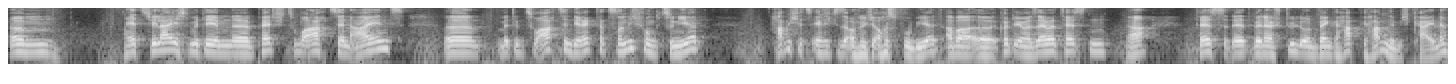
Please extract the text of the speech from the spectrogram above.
Ähm, jetzt vielleicht mit dem äh, Patch 2.18.1, äh, mit dem 2.18 direkt hat es noch nicht funktioniert. Habe ich jetzt ehrlich gesagt auch nicht ausprobiert, aber äh, könnt ihr mal selber testen. Ja, testet, wenn ihr Stühle und Bänke habt. Wir haben nämlich keine.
